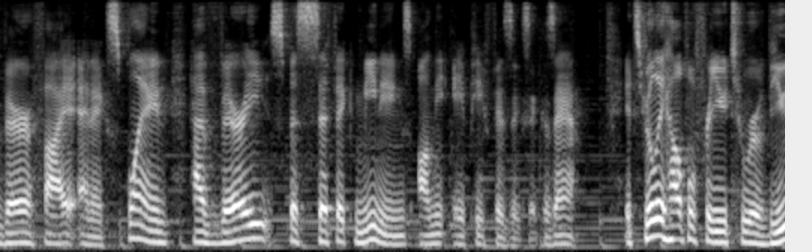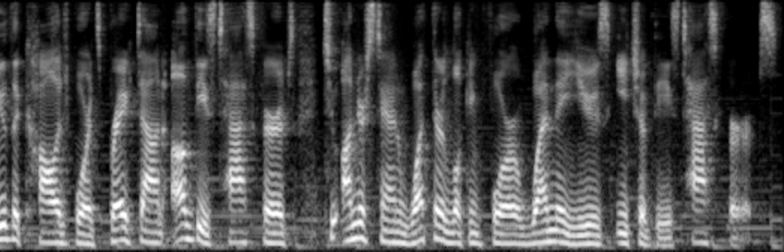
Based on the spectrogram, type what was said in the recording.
verify, and explain have very specific meanings on the AP Physics exam. It's really helpful for you to review the College Board's breakdown of these task verbs to understand what they're looking for when they use each of these task verbs.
